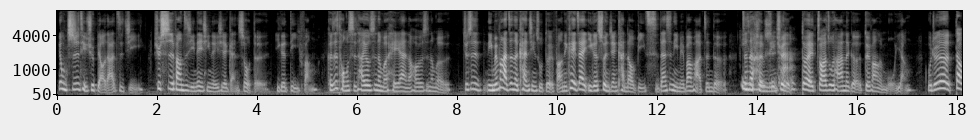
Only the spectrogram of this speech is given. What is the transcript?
用肢体去表达自己，去释放自己内心的一些感受的一个地方。可是同时，它又是那么黑暗，然后又是那么。就是你没办法真的看清楚对方，你可以在一个瞬间看到彼此，但是你没办法真的真的很明确对抓住他那个对方的模样。我觉得到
